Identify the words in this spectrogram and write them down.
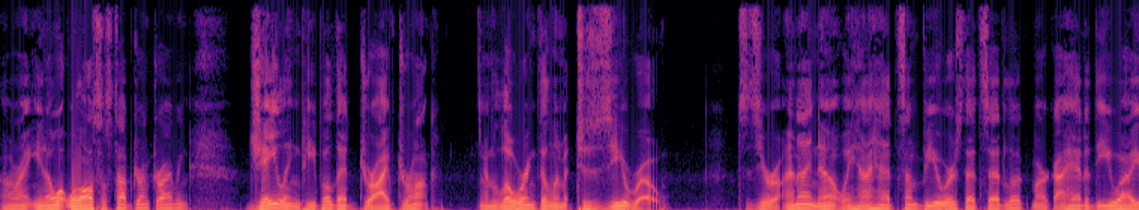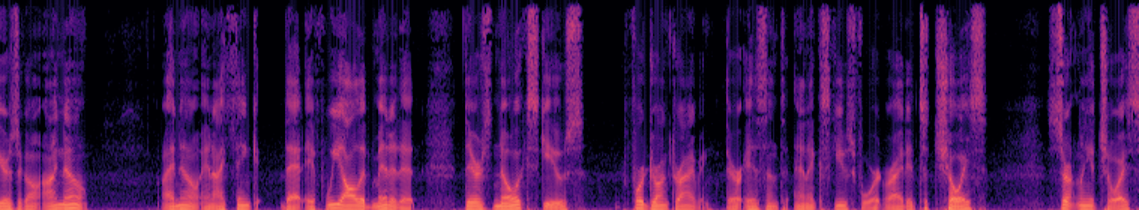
All right, you know what will also stop drunk driving? Jailing people that drive drunk and lowering the limit to zero. To zero. And I know we I had some viewers that said, "Look, Mark, I had a DUI years ago." I know. I know, and I think that if we all admitted it, there's no excuse for drunk driving. There isn't an excuse for it, right? It's a choice certainly a choice.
